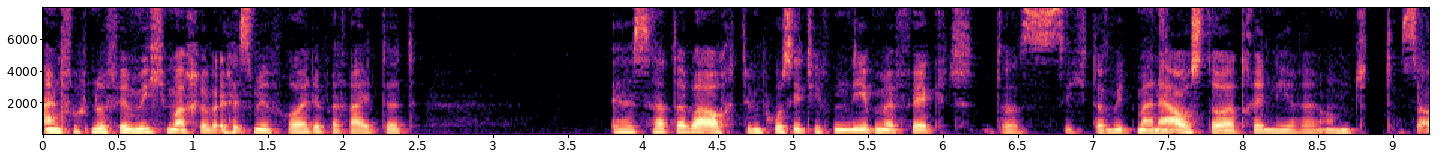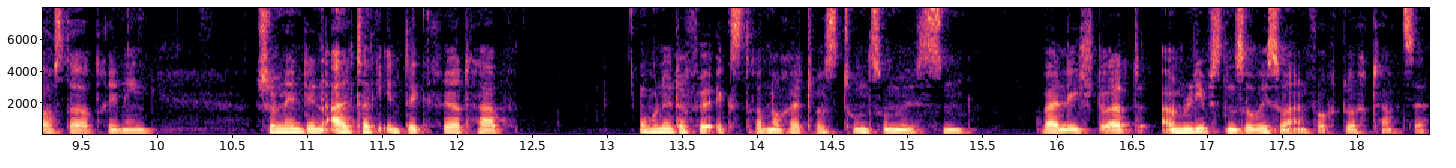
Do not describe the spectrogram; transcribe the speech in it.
einfach nur für mich mache, weil es mir Freude bereitet, es hat aber auch den positiven Nebeneffekt, dass ich damit meine Ausdauer trainiere und das Ausdauertraining schon in den Alltag integriert habe, ohne dafür extra noch etwas tun zu müssen, weil ich dort am liebsten sowieso einfach durchtanze.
